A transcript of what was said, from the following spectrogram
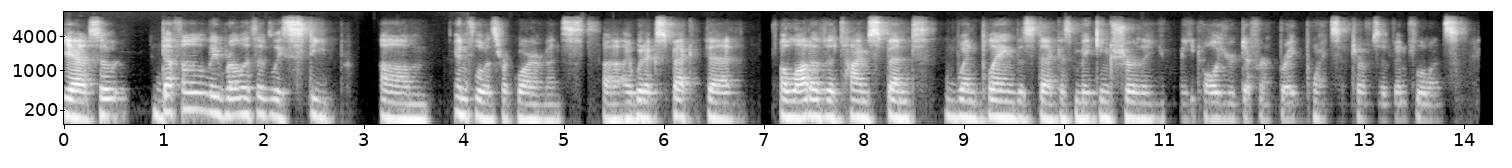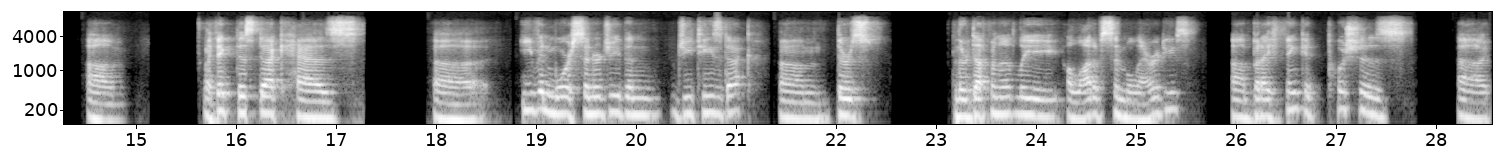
Yeah, so definitely relatively steep um, influence requirements. Uh, I would expect that a lot of the time spent when playing this deck is making sure that you meet all your different breakpoints in terms of influence. Um, I think this deck has uh, even more synergy than GT's deck. Um, there's there are definitely a lot of similarities, uh, but I think it pushes uh,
